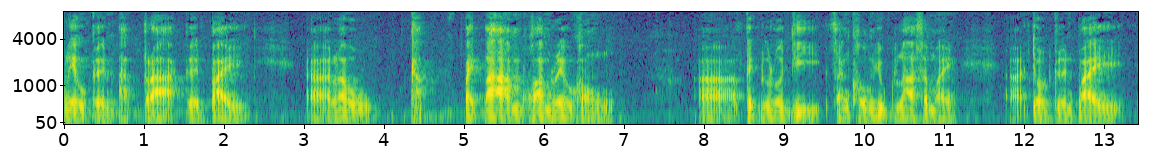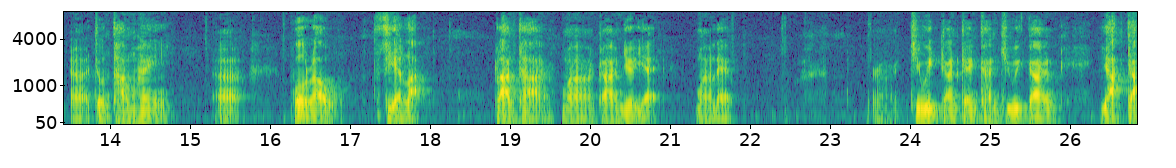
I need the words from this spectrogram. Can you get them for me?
เร็วเกินอัตราเกินไปเราขับไปตามความเร็วของอเทคโนโลยีสังคมยุคลาสมัยอ่าโจนเกินไปจนทำให้พวกเราเสียหลักกลางทางมาการเยอะแยะมาแล้ว ชีวิตการแข่งขันชีวิตการอยากจะ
